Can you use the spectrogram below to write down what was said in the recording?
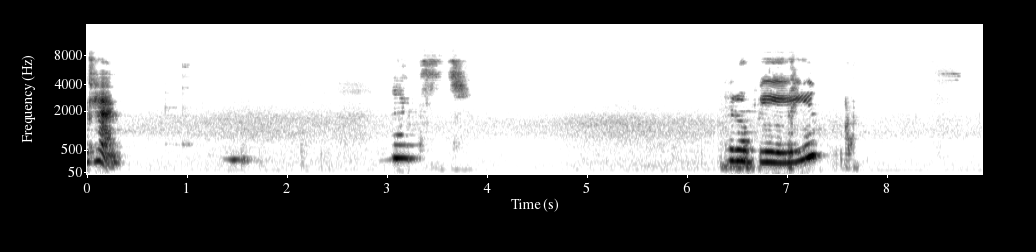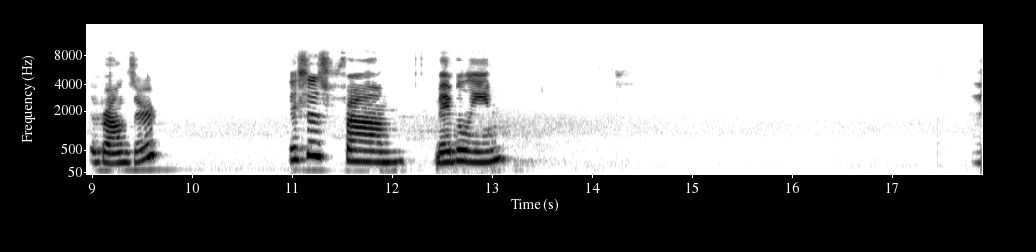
Okay. Next, it'll be the bronzer. This is from Maybelline.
